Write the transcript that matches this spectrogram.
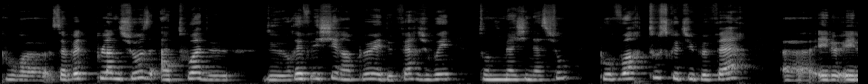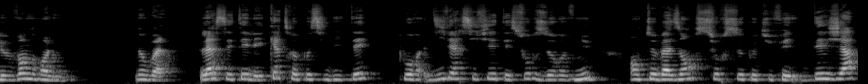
Pour euh, ça peut être plein de choses. À toi de de réfléchir un peu et de faire jouer ton imagination pour voir tout ce que tu peux faire euh, et, le, et le vendre en ligne. Donc voilà, là c'était les quatre possibilités pour diversifier tes sources de revenus en te basant sur ce que tu fais déjà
